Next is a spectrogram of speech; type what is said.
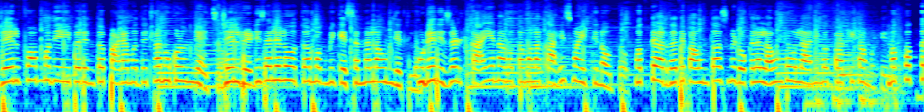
जेल फॉर्ममध्ये येईपर्यंत पाण्यामध्ये छान उकळून घ्यायचं. जेल रेडी झालेलं होतं मग मी केसांना लावून घेतलं. पुढे रिझल्ट काय येणार होता मला काहीच माहिती नव्हतं. मग ते अर्धा ते पाऊन तास मी डोक्याला लावून ठेवलं आणि मग बाकी कामं केली. मग फक्त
